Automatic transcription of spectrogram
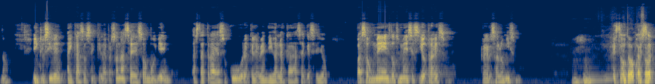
¿no? Inclusive hay casos en que la persona hace eso muy bien, hasta trae a su cura, que le bendiga la casa, qué sé yo, pasa un mes, dos meses y otra vez regresa a lo mismo. Esto puede ser,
